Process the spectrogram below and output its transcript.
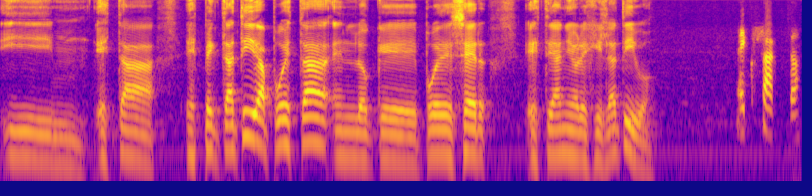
y mm, esta expectativa puesta en lo que puede ser este año legislativo. Exacto.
